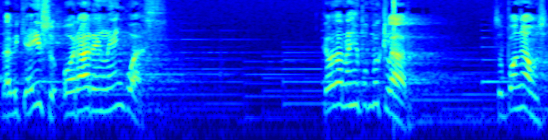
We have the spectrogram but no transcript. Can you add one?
¿Sabe qué es eso? Orar en lenguas. Te voy a dar un ejemplo muy claro. Supongamos,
